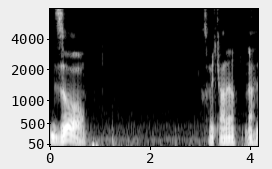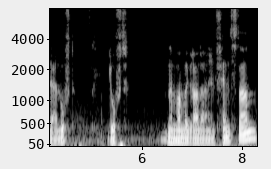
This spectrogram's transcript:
So. Was habe ich gerade? Ach ja, Luft. Luft. dann waren wir gerade an den Fenstern.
